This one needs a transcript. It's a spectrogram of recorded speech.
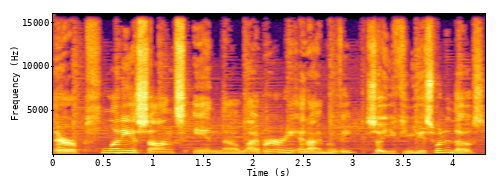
There are plenty of songs in the library and iMovie, so you can use one of those.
